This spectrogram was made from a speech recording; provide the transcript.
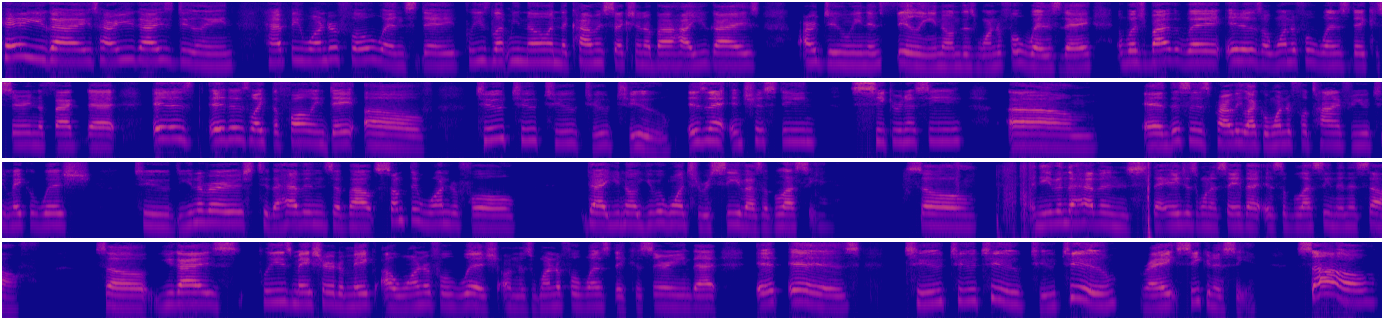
Hey, you guys, how are you guys doing? Happy wonderful Wednesday. Please let me know in the comment section about how you guys are doing and feeling on this wonderful Wednesday. Which by the way, it is a wonderful Wednesday considering the fact that it is it is like the falling date of 22222. Isn't it interesting? Synchronicity. Um and this is probably like a wonderful time for you to make a wish to the universe, to the heavens about something wonderful that you know you would want to receive as a blessing. So, and even the heavens, the angels want to say that it's a blessing in itself. So, you guys, please make sure to make a wonderful wish on this wonderful Wednesday, considering that it is 22222, right? Secrecy. So,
